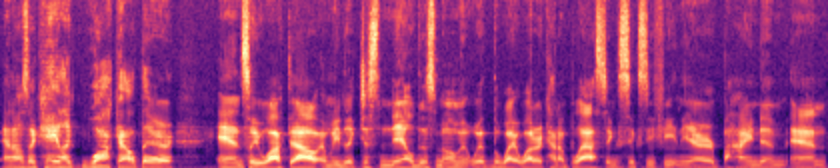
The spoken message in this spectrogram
and I was like, hey, like walk out there. And so we walked out, and we like just nailed this moment with the whitewater kind of blasting 60 feet in the air behind him. And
